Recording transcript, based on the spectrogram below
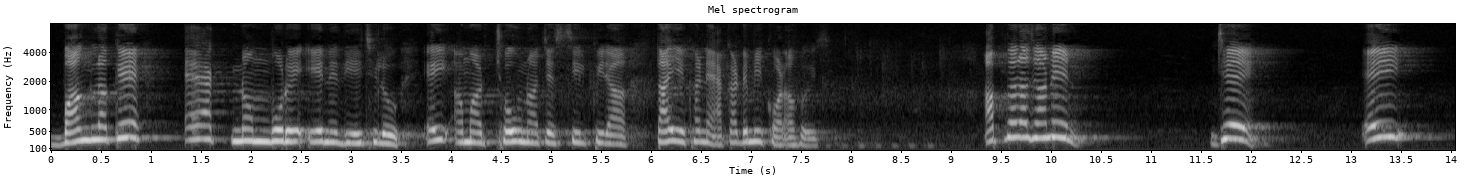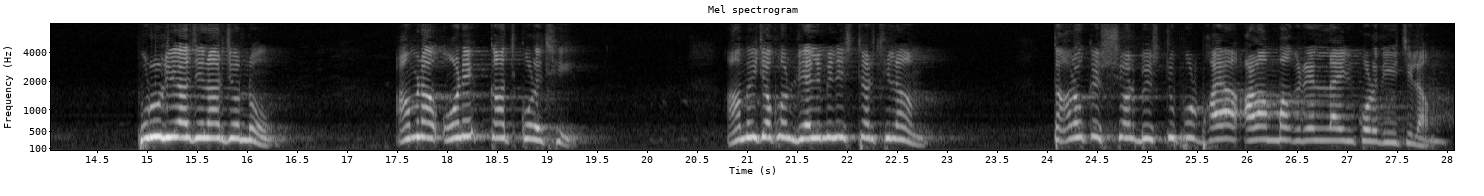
বাংলাকে এক নম্বরে এনে দিয়েছিল, এই আমার ছৌ নাচের শিল্পীরা, তাই এখানে একাডেমি করা হয়েছে। আপনারা জানেন যে এই পুরুলিয়া জেলার জন্য আমরা অনেক কাজ করেছি। আমি যখন রেল মিনিস্টার ছিলাম, Tarakeswar, Bishnupur via Arambagh rail line করে দিয়েছিলাম।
